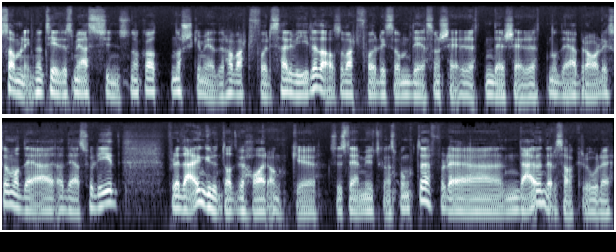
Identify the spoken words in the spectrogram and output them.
sammenlignet med tidligere, som jeg syns nok at norske medier har vært for servile. da, altså vært for liksom det som skjer i retten, det skjer i retten, og det er bra, liksom. Og det er, det er solid. For det er jo en grunn til at vi har ankesystemet i utgangspunktet. For det, det, er jo en del saker hvor det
